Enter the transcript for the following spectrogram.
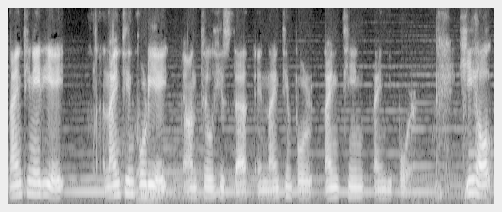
1988, 1948 until his death in 1994. He held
